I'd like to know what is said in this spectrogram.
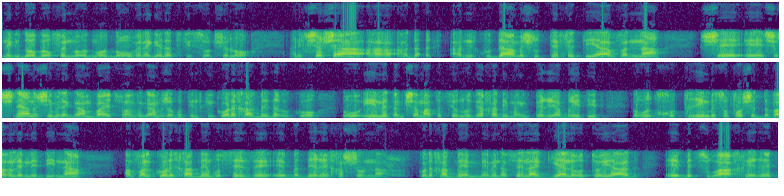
נגדו באופן מאוד מאוד ברור ונגד התפיסות שלו. אני חושב שהנקודה שה- המשותפת היא ההבנה ש, ששני אנשים אלה, גם ויצמן וגם ז'בוטינסקי, כל אחד בדרכו רואים את הגשמת הציונות יחד עם האימפריה הבריטית, חותרים בסופו של דבר למדינה, אבל כל אחד מהם עושה את זה בדרך השונה. כל אחד מהם מנסה להגיע לאותו יעד בצורה אחרת.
